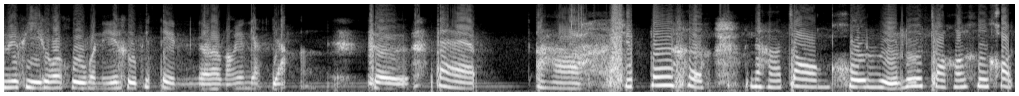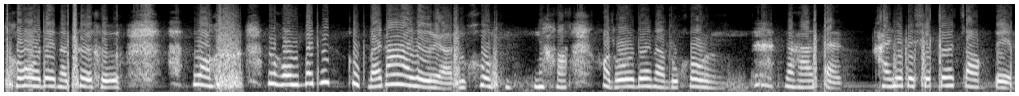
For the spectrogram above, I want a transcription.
MVP คือว่าครูวันนี้คือพี่เต้นกับน้องยังอยากอยากเธอแต่ อ่าชิปเปอร์นะคะจองคุณหรือรูดจองเขาคือขอโทษด้วยนะเธอเราเราไม่ได้กดไม่ได้เลยอะ ทุกคนนะคะ ขอโทษด้วยนะทุกคนนะคะ แต่ใครที่เป็นชิปเปอร์จองเต็น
